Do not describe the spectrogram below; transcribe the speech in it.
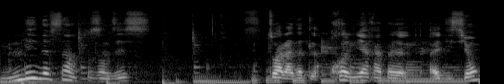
1970, soit la date de la première édition,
